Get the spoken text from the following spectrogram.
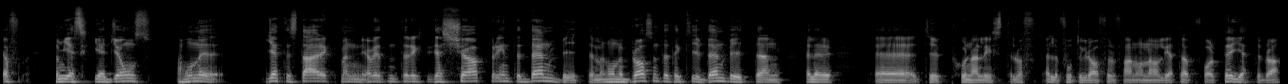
jag, som Jessica Jones, hon är jättestark men jag vet inte riktigt, jag köper inte den biten. Men hon är bra som detektiv, den biten, eller eh, typ journalist eller, eller fotograf eller vad fan hon och leta upp folk, det är jättebra.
